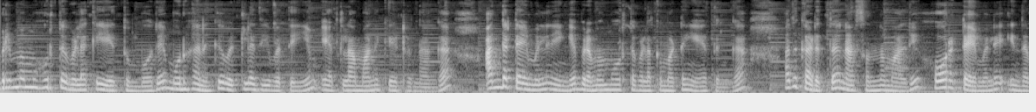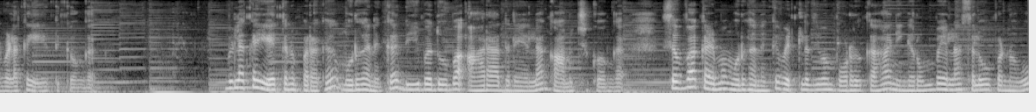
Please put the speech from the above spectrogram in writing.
பிரம்ம முகூர்த்த விளக்கை ஏற்றும் போதே முருகனுக்கு வெற்றில தீபத்தையும் ஏற்றலாமான்னு கேட்டிருந்தாங்க. அந்த டைமில் நீங்கள் பிரம்ம முகூர்த்த விளக்கு மட்டும் ஏற்றுங்க அதுக்கடுத்து நான் சொன்ன மாதிரி ஹோர டைமில் இந்த விளக்கை ஏற்றிக்கோங்க விளக்கை ஏற்றின பிறகு முருகனுக்கு தீபதூப ஆராதனையெல்லாம் காமிச்சுக்கோங்க. செவ்வாய்க்கிழமை முருகனுக்கு வெட்டில தீபம் போடுறதுக்காக நீங்கள் ரொம்ப எல்லாம் செலவு பண்ணவோ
